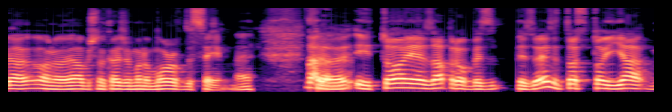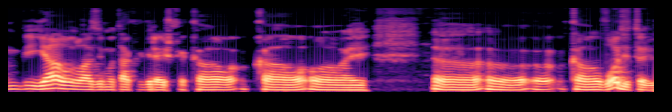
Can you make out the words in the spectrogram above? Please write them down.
ja, ono, ja obično kažem ono more of the same, ne? Da, da. Uh, I to je zapravo bez, bez veze, to, to i ja, ja ulazim u takve greške kao, kao ovaj, uh, uh, kao voditelj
